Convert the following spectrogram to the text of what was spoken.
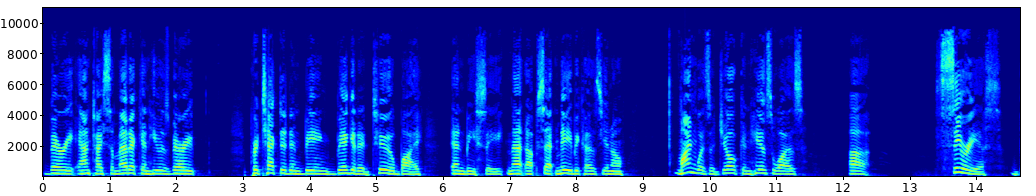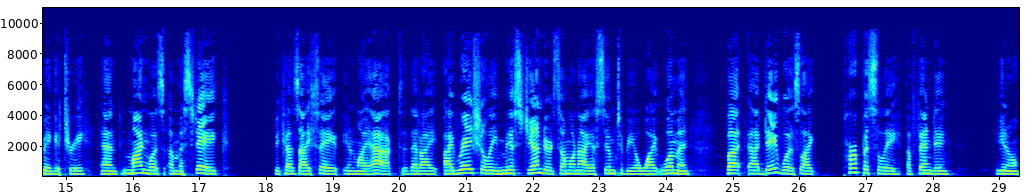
very anti-Semitic, and he was very protected and being bigoted too by NBC, and that upset me because you know mine was a joke and his was serious bigotry, and mine was a mistake because I say in my act that I, I racially misgendered someone I assumed to be a white woman, but uh, Dave was like purposely offending, you know,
